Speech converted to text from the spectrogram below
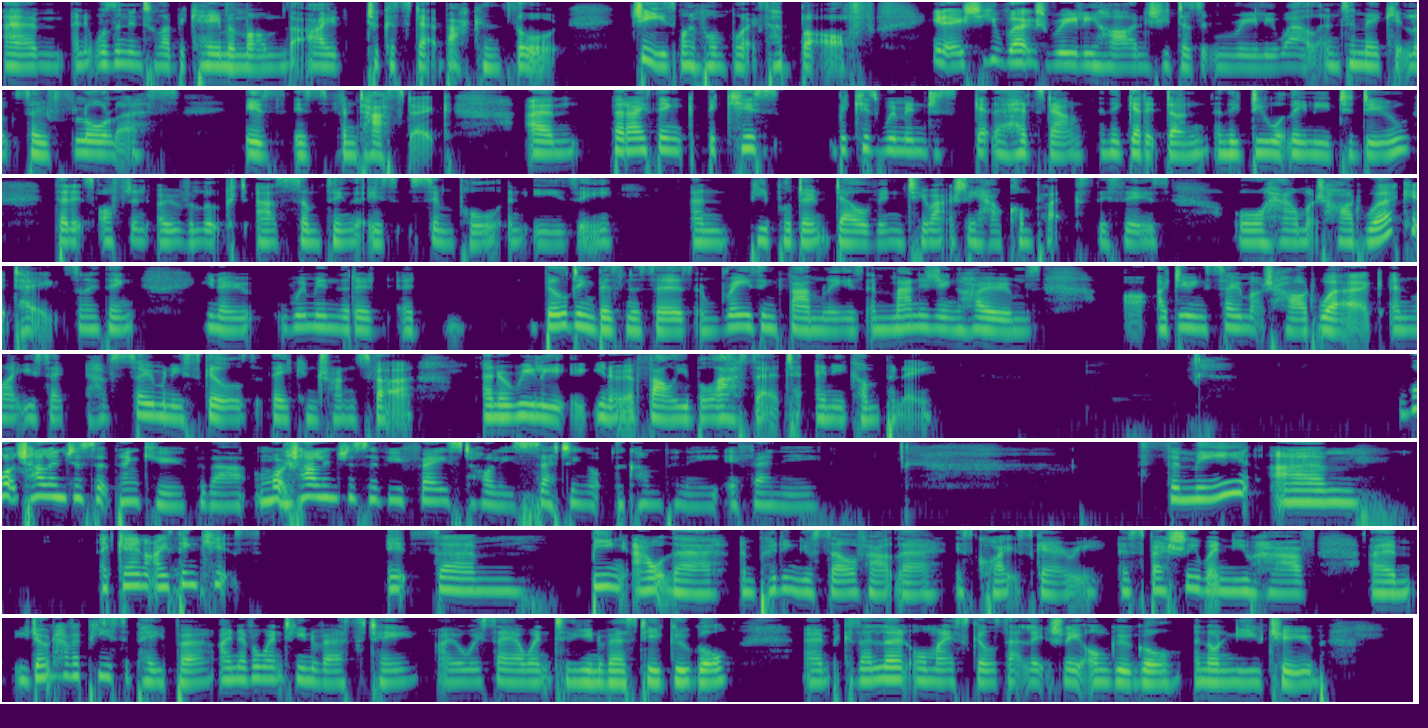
Um, and it wasn't until I became a mom that I took a step back and thought, geez, my mom works her butt off. You know, she works really hard and she does it really well. And to make it look so flawless is is fantastic. Um, but I think because because women just get their heads down and they get it done and they do what they need to do, that it's often overlooked as something that is simple and easy. And people don't delve into actually how complex this is or how much hard work it takes. And I think, you know, women that are, are building businesses and raising families and managing homes are, are doing so much hard work. And like you said, have so many skills that they can transfer and are really, you know, a valuable asset to any company. What challenges that thank you for that. And what challenges have you faced, Holly, setting up the company, if any? For me, um, again, I think it's it's um being out there and putting yourself out there is quite scary, especially when you have um, you don't have a piece of paper. I never went to university. I always say I went to the University of Google um, because I learned all my skill set literally on Google and on YouTube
